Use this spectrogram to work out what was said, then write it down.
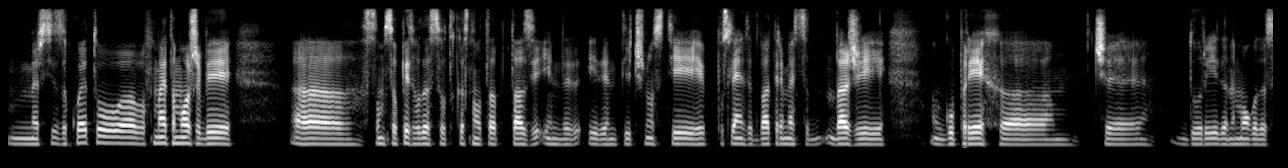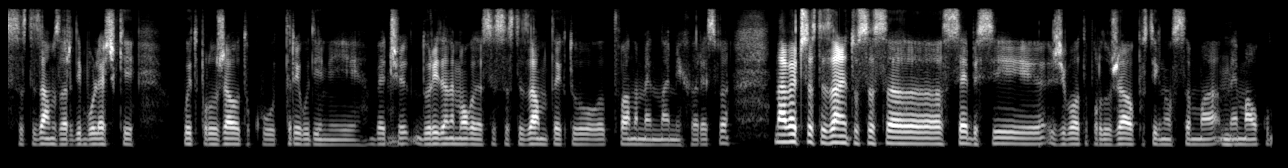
Да. Мерси, за което в момента може би Uh, съм се опитвал да се откъсна от тази идентичност и последните 2-3 месеца даже го приех, uh, че дори да не мога да се състезавам заради болечки, които продължават около 3 години вече, дори да не мога да се състезавам, тъй като това на мен най-ми харесва. Най-вече състезанието с uh, себе си, живота продължава, постигнал съм uh, не малко,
